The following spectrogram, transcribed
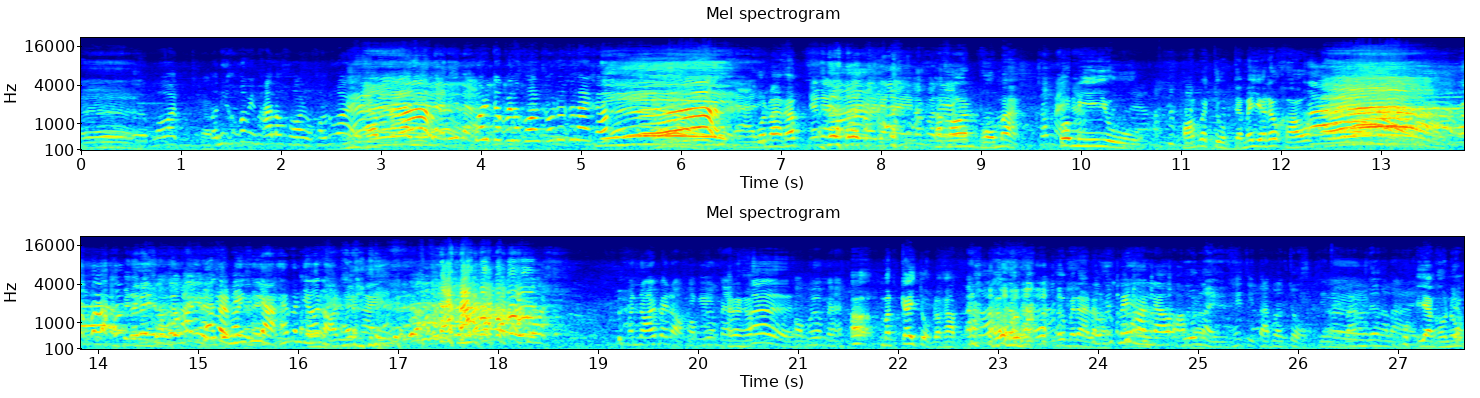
เออเออเพราะว่าตอนนี้เขาก็มีพาร์ทละครของเขาด้วยครับเออนี่แหละนี่แหละ มันก็เป็นละครเขาด้วยก็ได้ครับนี่เออคนมาครับ ยังไงละครยังไงละคร ละครผมอะ ช่องไหนก็มีอยู่พร้อมกระจุบแต่ไม่เยอะเท่าเขา เป็นยังไงบ้าง พูดแบบนี้คืออยากให้มันเยอะเหรอหรือยังไง มันน้อยไปหรอขอเพิ่มไหมนะครับขอเพิ่มไหมอะมันใกล้จบแล้วครับเพิ่มเพิ่มไม่ได้แล้วครับ ไม่ทันแล้วเหรอ พูดหน่อยให้ติดตามเราจบยังไงบ้างเรื่องอะไร อย่างของนุก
